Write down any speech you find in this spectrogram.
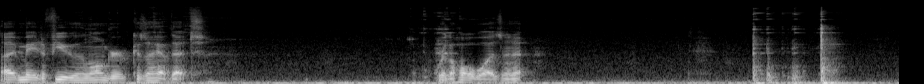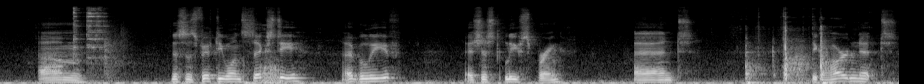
I've made a few longer because I have that where the hole was in it um, this is 5160 I believe. It's just leaf spring. And you can harden it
